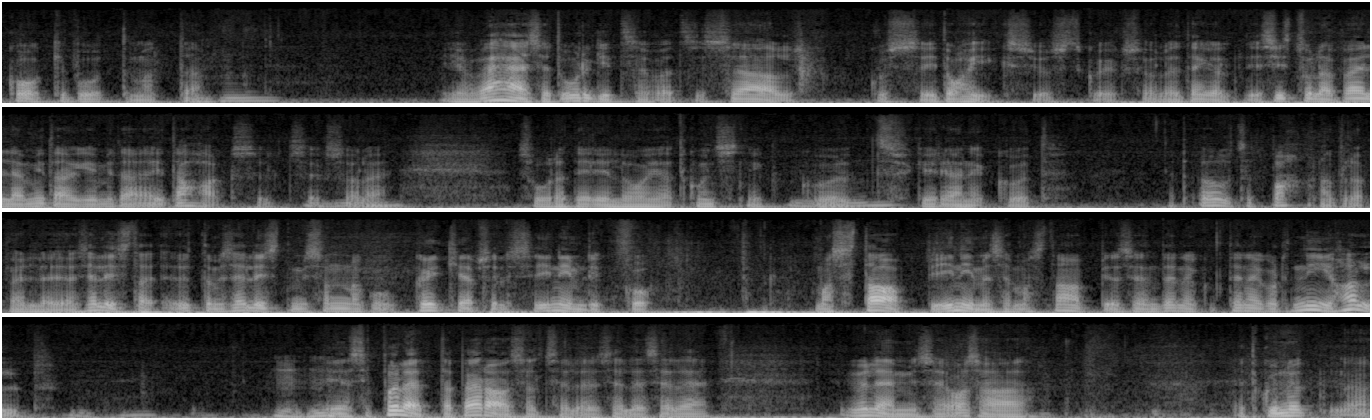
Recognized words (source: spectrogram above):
kooki puutumata mm. -hmm. ja vähesed urgitsevad siis seal, kus ei tohiks justkui, eks ole, tegelikult, ja siis tuleb välja midagi, mida ei tahaks üldse, eks ole, mhm. suured heliloojad, kunstnikud mm, -hmm. kirjanikud et õudselt pahna tuleb välja ja sellist, ütleme sellist, mis on nagu, kõik jääb sellisesse inimlikku mastaapi, inimese mastaapi ja see on teinekord, teinekord nii halb mm. -hmm. ja see põletab ära sealt selle, selle, selle ülemise osa, et kui nüüd no,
